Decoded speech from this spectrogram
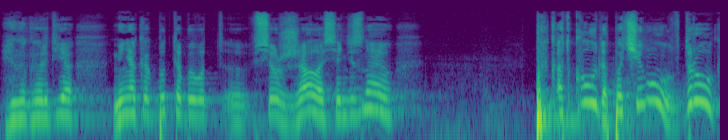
И она говорит, я, меня как будто бы вот э, все сжалось, я не знаю, откуда, почему, вдруг,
